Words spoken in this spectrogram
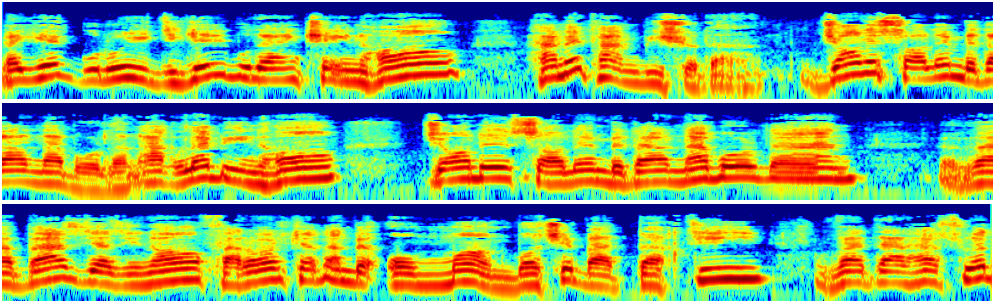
و یک گروه دیگه بودن که اینها همه تنبی شدن جان سالم به در نبردن. اغلب اینها جان سالم به در نبردن و بعضی از اینا فرار کردن به عمان با چه بدبختی و در هر صورت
